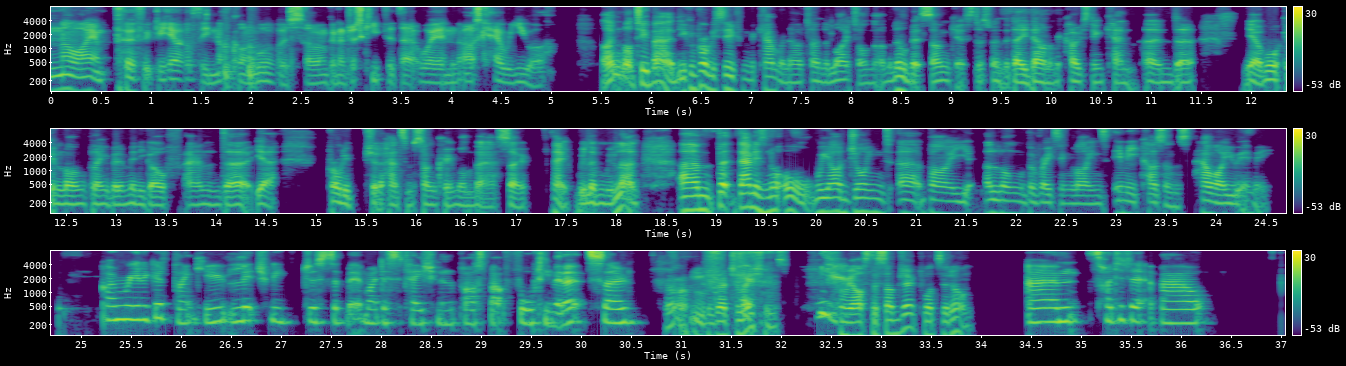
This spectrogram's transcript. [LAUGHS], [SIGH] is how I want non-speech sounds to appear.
No, I am perfectly healthy, knock on wood. So I'm going to just keep it that way and ask how you are. I'm not too bad. You can probably see from the camera now. I've turned a light on. I'm a little bit sun-kissed. I spent the day down on the coast in Kent, and uh, yeah, walking along, playing a bit of mini golf, and uh, yeah, probably should have had some sun cream on there. So hey, we live and we learn. Um, but that is not all. We are joined uh, by along the racing lines, Immy Cousins. How are you, Immy? I'm really good, thank you. Literally just submitted my dissertation in the past about 40 minutes. So, oh, congratulations. [LAUGHS] Can we ask the subject? What's it on? Um, so I did it about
